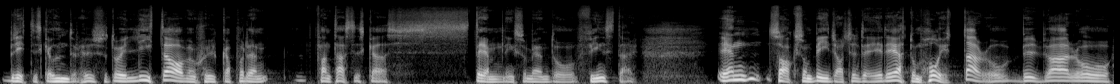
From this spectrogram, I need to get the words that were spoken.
brittiska underhuset och är lite avundsjuka på den fantastiska stämning som ändå finns där. En sak som bidrar till det är att de hojtar och buar och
